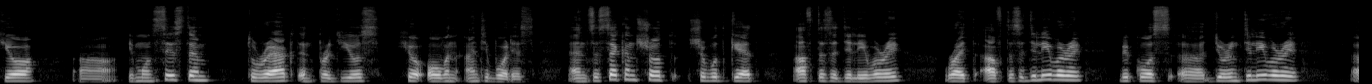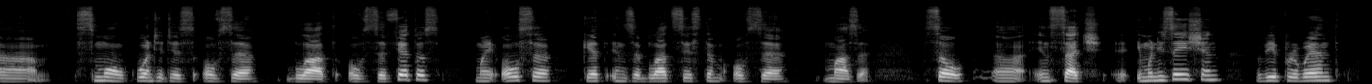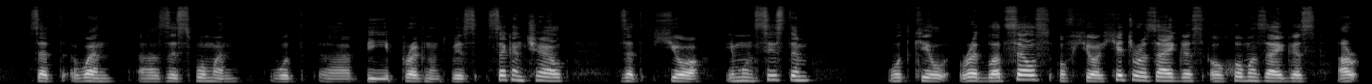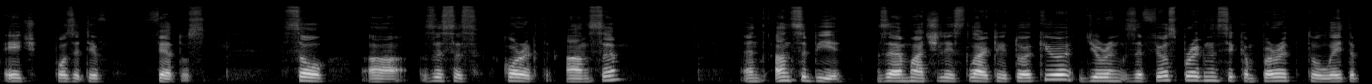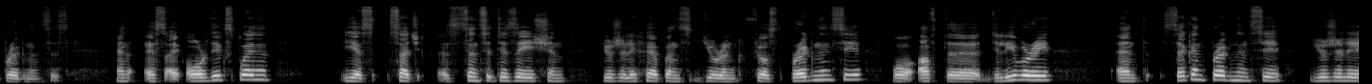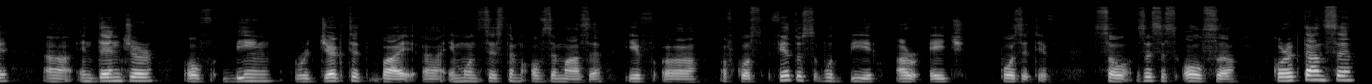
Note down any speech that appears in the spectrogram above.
her uh, immune system to react and produce her own antibodies. And the second shot she would get after the delivery, right after the delivery, because uh, during delivery, um, small quantities of the blood of the fetus may also get in the blood system of the mother. So, uh, in such immunization, we prevent that when uh, this woman would uh, be pregnant with second child, that her immune system would kill red blood cells of her heterozygous or homozygous Rh positive fetus. So uh, this is correct answer. And answer B, they are much less likely to occur during the first pregnancy compared to later pregnancies. And as I already explained, yes, such sensitization usually happens during first pregnancy or after delivery, and second pregnancy usually uh, in danger of being rejected by uh, immune system of the mother if uh, of course fetus would be Rh positive. So this is also correct answer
